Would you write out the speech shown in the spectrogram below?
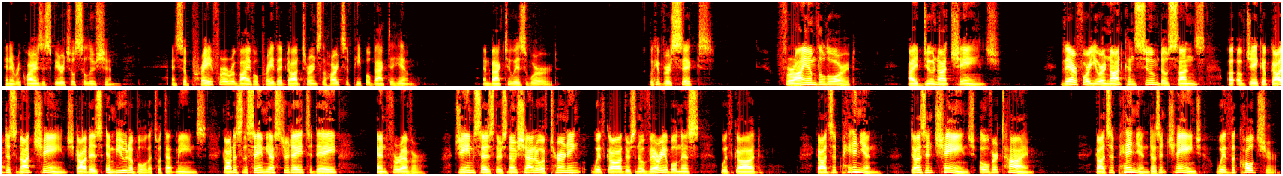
And it requires a spiritual solution. And so pray for a revival. Pray that God turns the hearts of people back to Him and back to his word. Look at verse 6. For I am the Lord, I do not change. Therefore, you are not consumed, O sons of Jacob. God does not change. God is immutable. That's what that means. God is the same yesterday, today, and forever. James says there's no shadow of turning with God, there's no variableness with God. God's opinion doesn't change over time. God's opinion doesn't change with the culture.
